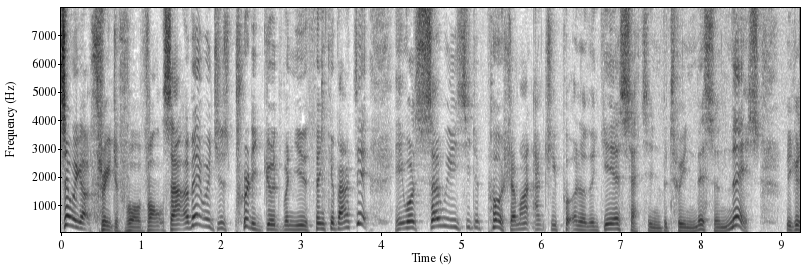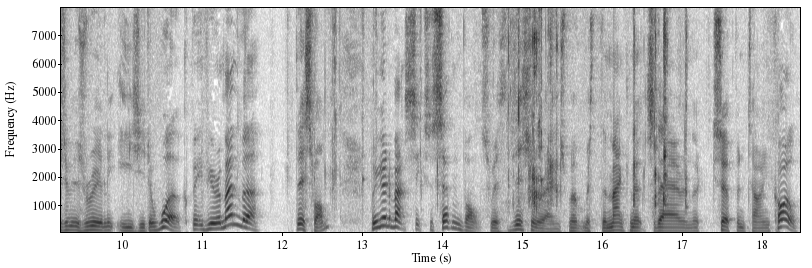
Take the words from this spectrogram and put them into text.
So we got three to four volts out of it, which is pretty good when you think about it. It was so easy to push. I might actually put another gear set in between this and this because it was really easy to work. But if you remember this one, we got about six or seven volts with this arrangement with the magnets there and the serpentine coil.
